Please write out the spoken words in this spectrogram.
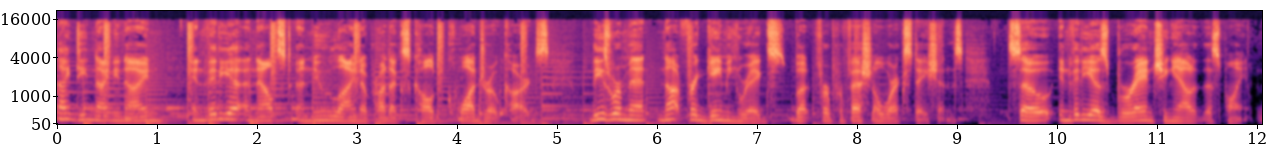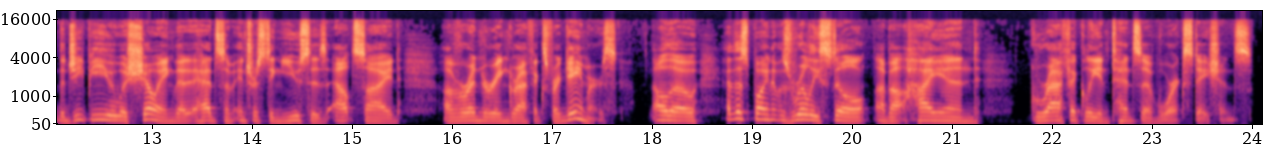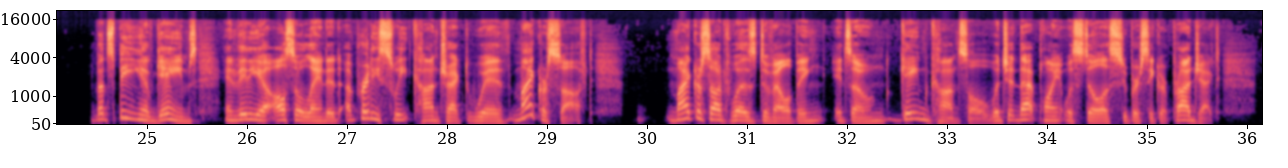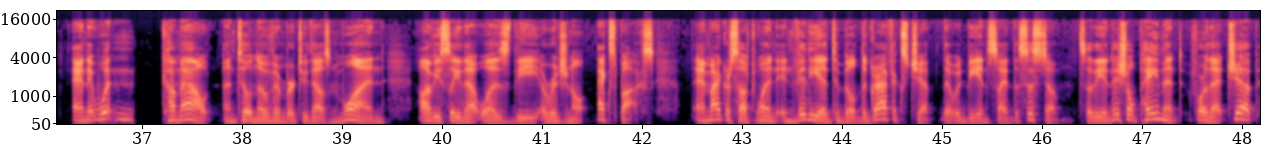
Late 1999, NVIDIA announced a new line of products called Quadro cards. These were meant not for gaming rigs, but for professional workstations. So NVIDIA is branching out at this point. The GPU was showing that it had some interesting uses outside of rendering graphics for gamers. Although at this point it was really still about high end, graphically intensive workstations. But speaking of games, NVIDIA also landed a pretty sweet contract with Microsoft. Microsoft was developing its own game console, which at that point was still a super secret project. And it wouldn't come out until November 2001. Obviously, that was the original Xbox. And Microsoft wanted NVIDIA to build the graphics chip that would be inside the system. So the initial payment for that chip,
